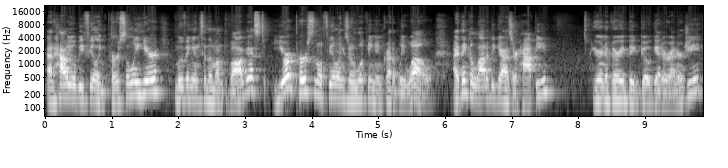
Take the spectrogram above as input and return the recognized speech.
at how you'll be feeling personally here, moving into the month of August, your personal feelings are looking incredibly well. I think a lot of you guys are happy you're in a very big go getter energy.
